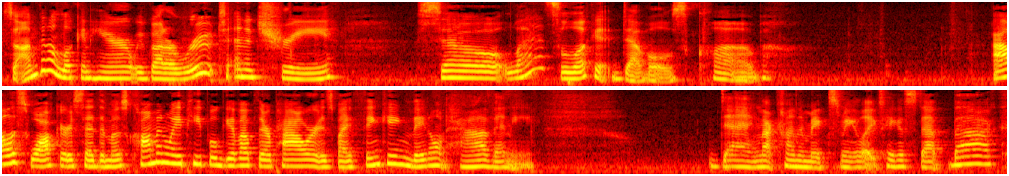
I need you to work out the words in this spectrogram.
So I'm going to look in here. We've got a root and a tree. So let's look at Devil's Club. Alice Walker said the most common way people give up their power is by thinking they don't have any. Dang, that kind of makes me like take a step back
